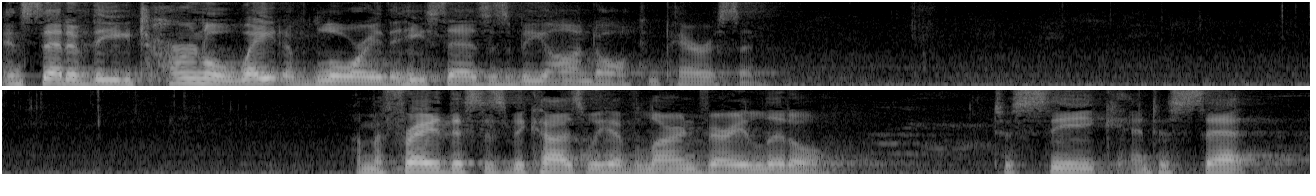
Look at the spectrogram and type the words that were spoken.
instead of the eternal weight of glory that he says is beyond all comparison. I'm afraid this is because we have learned very little to seek and to set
